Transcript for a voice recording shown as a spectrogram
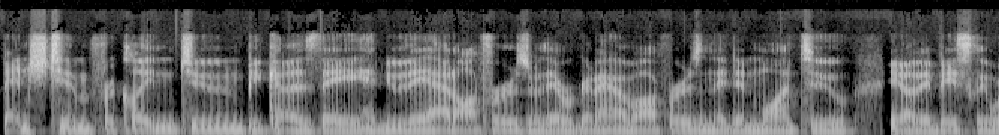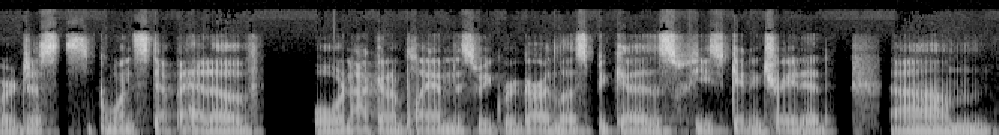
benched him for Clayton Tune because they knew they had offers or they were going to have offers and they didn't want to, you know, they basically were just one step ahead of well, we're not going to play him this week regardless because he's getting traded. Um,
